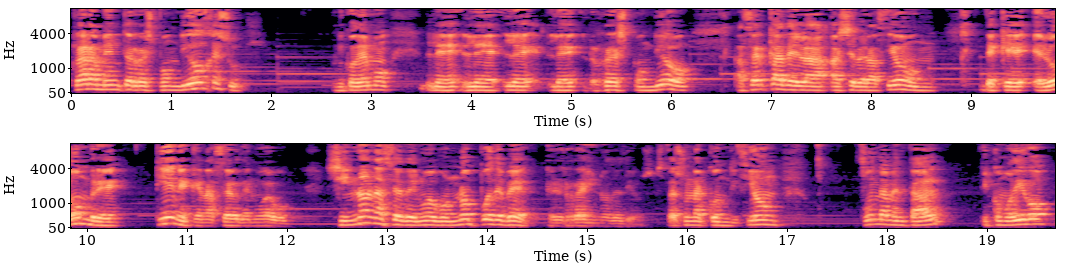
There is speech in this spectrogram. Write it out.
claramente respondió Jesús. Nicodemo le, respondió acerca de la aseveración de que el hombre tiene que nacer de nuevo. Si no nace de nuevo, no puede ver el reino de Dios. Esta es una condición fundamental y como digo,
